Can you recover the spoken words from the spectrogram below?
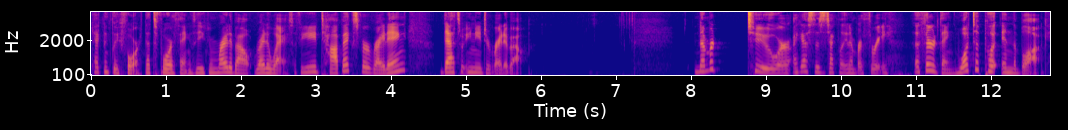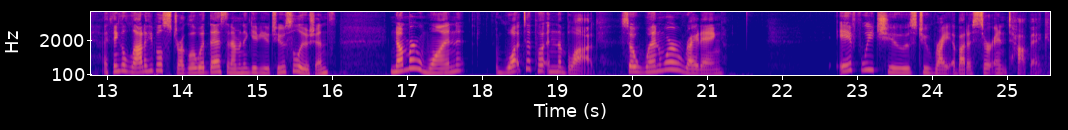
Technically, four. That's four things that you can write about right away. So, if you need topics for writing, that's what you need to write about. Number two, or I guess this is technically number three, the third thing, what to put in the blog. I think a lot of people struggle with this, and I'm going to give you two solutions. Number one, what to put in the blog. So, when we're writing, if we choose to write about a certain topic,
